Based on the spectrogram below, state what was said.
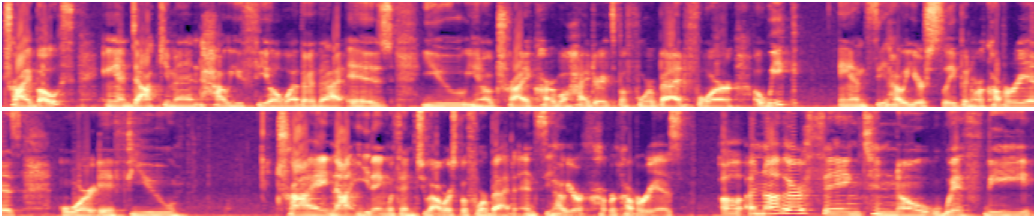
try both and document how you feel. Whether that is you, you know, try carbohydrates before bed for a week and see how your sleep and recovery is, or if you try not eating within two hours before bed and see how your recovery is. Uh, another thing to note with the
